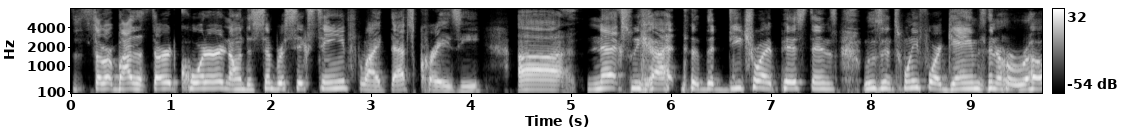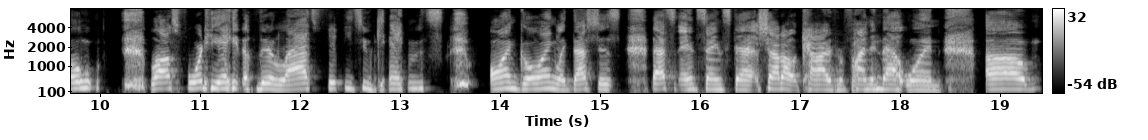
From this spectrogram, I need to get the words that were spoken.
th- by the third quarter and on December 16th. Like, that's crazy. Uh, next, we got the, the Detroit Pistons losing 24 games in a row, lost 48 of their last 52 games ongoing. Like, that's just, that's an insane stat. Shout out Kai for finding that one. Um,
